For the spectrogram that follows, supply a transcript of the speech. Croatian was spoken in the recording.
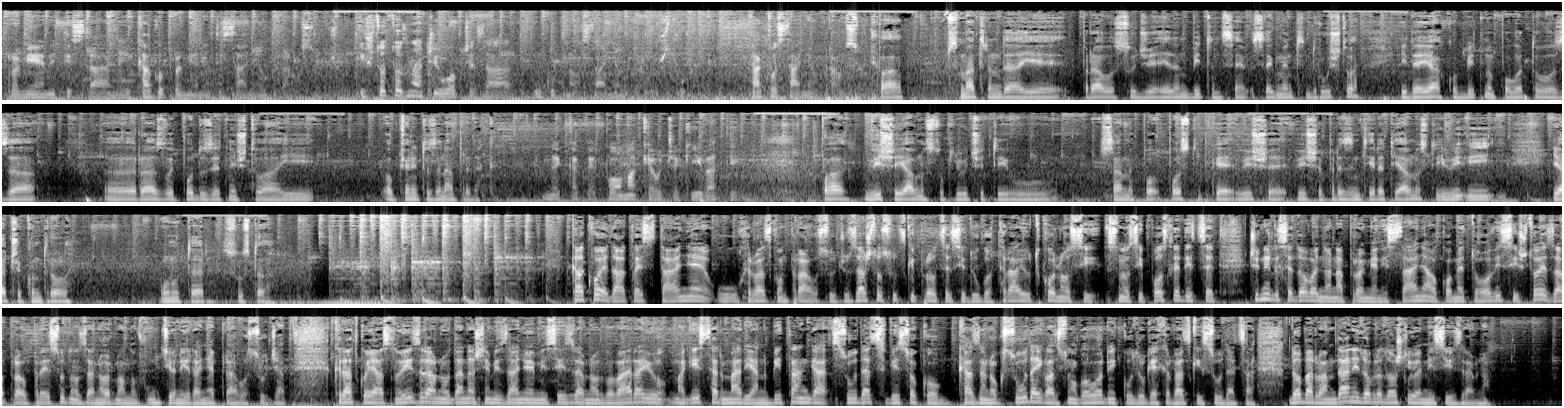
promijeniti stanje i kako promijeniti stanje u pravosuđu? I što to znači uopće za ukupno stanje u društvu? Takvo stanje u pravosuđu. Pa smatram da je pravosuđe jedan bitan se- segment društva i da je jako bitno pogotovo za e, razvoj poduzetništva i općenito za napredak. Nekakve pomake očekivati. Pa više javnost uključiti u same po- postupke, više, više prezentirati javnosti i, i jače kontrole unutar sustava. Kakvo je dakle stanje u hrvatskom pravosuđu? Zašto sudski procesi dugo traju? Tko nosi, snosi posljedice? Čini li se dovoljno na promjeni stanja? O kome to ovisi? Što je zapravo presudno za normalno funkcioniranje pravosuđa? Kratko, jasno izravno u današnjem izdanju emisije izravno odgovaraju magistar Marijan Bitanga, sudac Visokog kaznenog suda i glasnogovornik udruge hrvatskih sudaca. Dobar vam dan i dobrodošli u emisiju izravno.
